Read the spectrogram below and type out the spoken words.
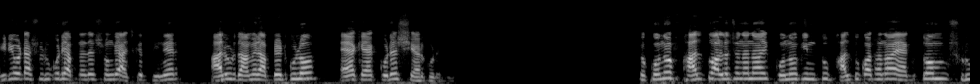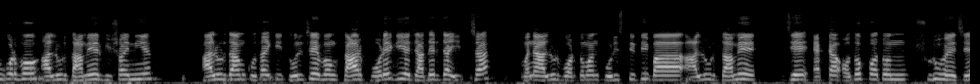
ভিডিওটা শুরু করি আপনাদের সঙ্গে আজকের দিনের আলুর দামের আপডেটগুলো এক এক করে শেয়ার করে তো কোনো ফালতু আলোচনা নয়, কোনো কিন্তু ফালতু কথা নয়। একদম শুরু করব আলুর দামের বিষয় নিয়ে। আলুর দাম কোথায় কি চলছে এবং তারপরে গিয়ে যাদের যা ইচ্ছা মানে আলুর বর্তমান পরিস্থিতি বা আলুর দামে যে একটা অধপতন শুরু হয়েছে,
